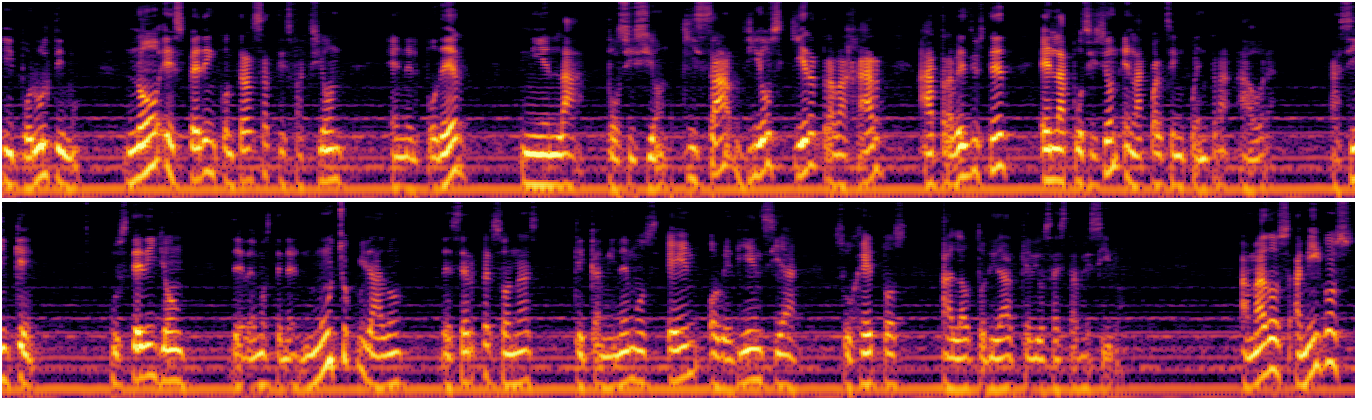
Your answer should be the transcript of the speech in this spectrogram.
Y por último, no espere encontrar satisfacción en el poder ni en la posición. Quizá Dios quiera trabajar a través de usted en la posición en la cual se encuentra ahora. Así que usted y yo debemos tener mucho cuidado de ser personas que caminemos en obediencia, sujetos a la autoridad que Dios ha establecido. Amados amigos,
